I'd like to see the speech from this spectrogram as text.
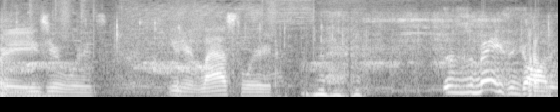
way. Use your words. Use your last word. This is amazing, Guardian.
